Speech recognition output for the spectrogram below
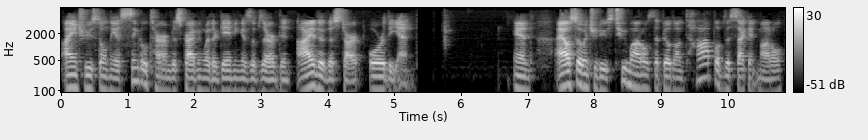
I introduced only a single term describing whether gaming is observed in either the start or the end. And I also introduced two models that build on top of the second model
